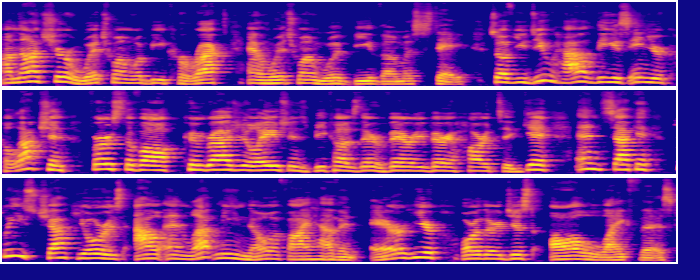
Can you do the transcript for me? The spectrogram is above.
I'm not sure which one would be correct and which one would be the mistake. So if you do have these in your collection, First of all, congratulations because they're very, very hard to get. And second, please check yours out and let me know if I have an error here or they're just all like this.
